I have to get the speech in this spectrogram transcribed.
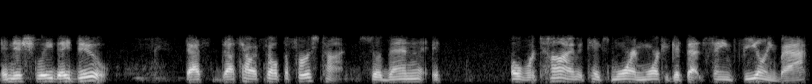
initially they do. That's, that's how it felt the first time. So then it, over time, it takes more and more to get that same feeling back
